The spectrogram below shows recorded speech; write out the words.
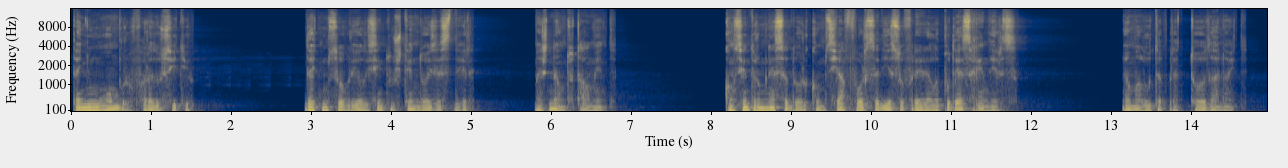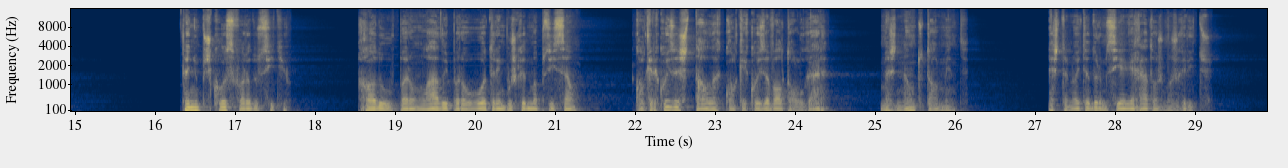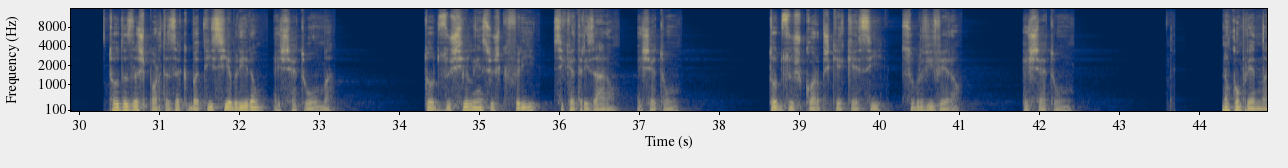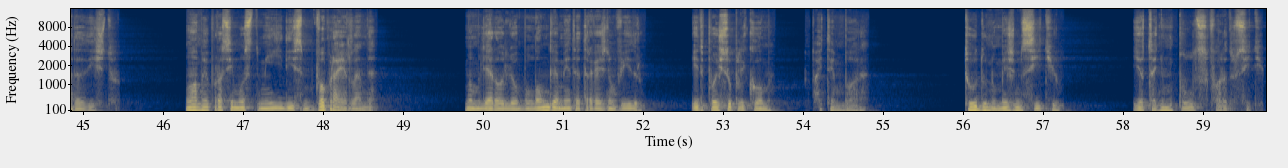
Tenho um ombro fora do sítio. Deito-me sobre ele e sinto os tendões a ceder, mas não totalmente. Concentro-me nessa dor como se à força de a sofrer ela pudesse render-se. É uma luta para toda a noite. Tenho o pescoço fora do sítio. Rodo-o para um lado e para o outro em busca de uma posição. Qualquer coisa estala, qualquer coisa volta ao lugar, mas não totalmente. Esta noite adormeci agarrado aos meus gritos. Todas as portas a que bati se abriram, exceto uma. Todos os silêncios que feri cicatrizaram, exceto um. Todos os corpos que aqueci sobreviveram, exceto um. Não compreendo nada disto. Um homem aproximou-se de mim e disse-me: Vou para a Irlanda. Uma mulher olhou-me longamente através de um vidro e depois suplicou-me: Vai-te embora. Tudo no mesmo sítio e eu tenho um pulso fora do sítio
